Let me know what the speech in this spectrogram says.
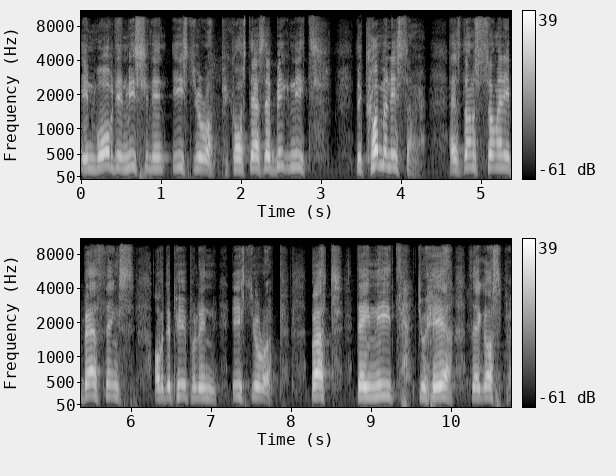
involved in mission in East Europe because there's a big need. The communism has done so many bad things of the people in East Europe, but they need to hear the gospel.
